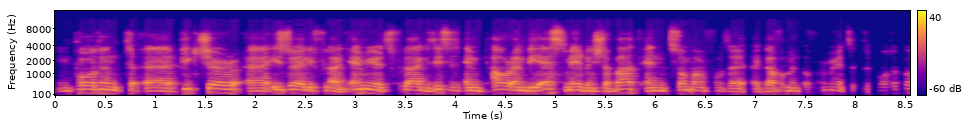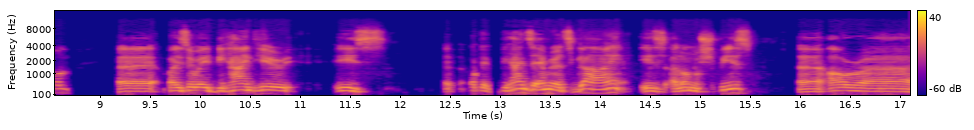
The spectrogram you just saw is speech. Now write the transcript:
important uh, picture, uh, Israeli flag, Emirates flag. This is M our MBS, Meir Ben Shabbat, and someone from the uh, government of Emirates, the protocol. by the way, behind here is, okay, behind the Emirates guy is Alon Ushpiz, uh, our uh,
